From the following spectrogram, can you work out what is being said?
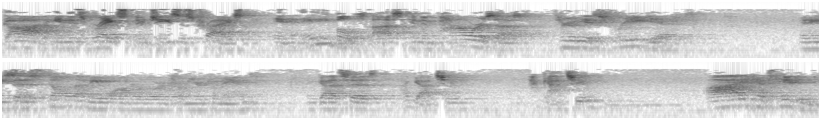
God, in His grace through Jesus Christ, enables us and empowers us through His free gift and he says, Don't let me wander, Lord, from your command. And God says, I got you. I got you. I have hidden,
